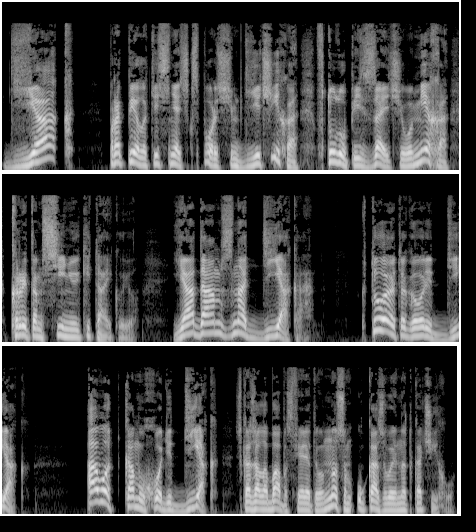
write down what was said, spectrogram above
«Дьяк?» — пропела, к спорящим дьячиха в тулупе из заячьего меха, крытом синюю китайкою. «Я дам знать дьяка!» «Кто это, — говорит, — дьяк?» «А вот кому ходит дьяк!» — сказала баба с фиолетовым носом, указывая на ткачиху.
